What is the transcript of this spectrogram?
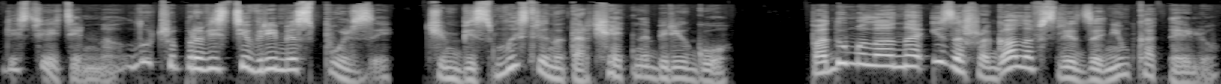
Действительно, лучше провести время с пользой, чем бессмысленно торчать на берегу. Подумала она и зашагала вслед за ним к отелю.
